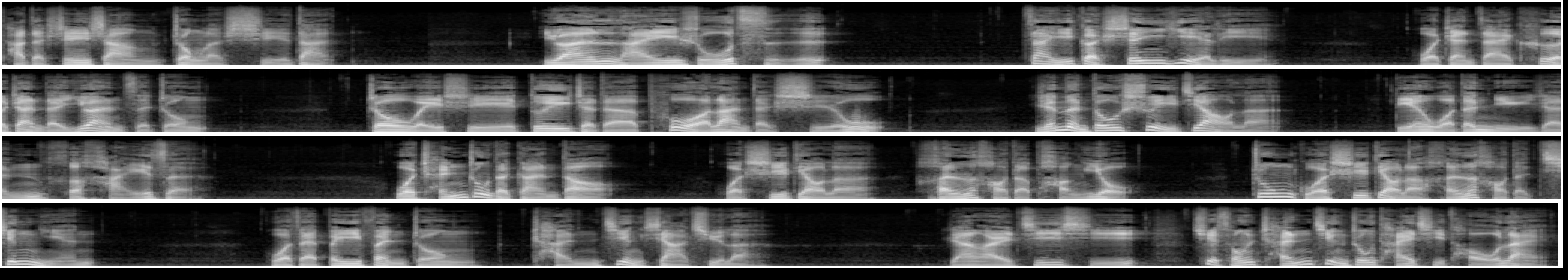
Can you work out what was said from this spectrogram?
他的身上中了实弹。原来如此。在一个深夜里，我站在客栈的院子中，周围是堆着的破烂的食物，人们都睡觉了，连我的女人和孩子。我沉重的感到，我失掉了很好的朋友。中国失掉了很好的青年，我在悲愤中沉静下去了。然而积习却从沉静中抬起头来，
